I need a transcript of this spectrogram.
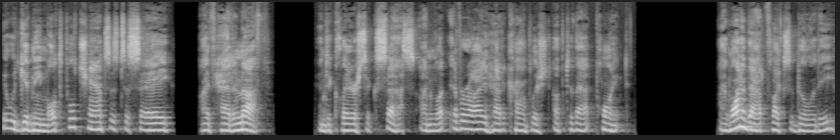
It would give me multiple chances to say, I've had enough, and declare success on whatever I had accomplished up to that point. I wanted that flexibility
